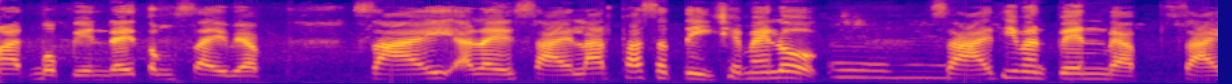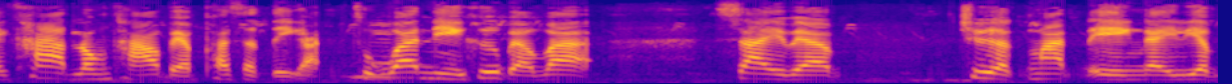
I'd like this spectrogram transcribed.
มัดบ่เป็นได้ต้องใส่แบบสายอะไรสายรัดพลาสติกใช่ไหมลูก เออสายที่มันเป็นแบบสายคาดรองเท้าแบบพลาสติกอะทุกวันนี้คือแบบว่าใส่แบบเชือกมัดเองได้เรียบ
